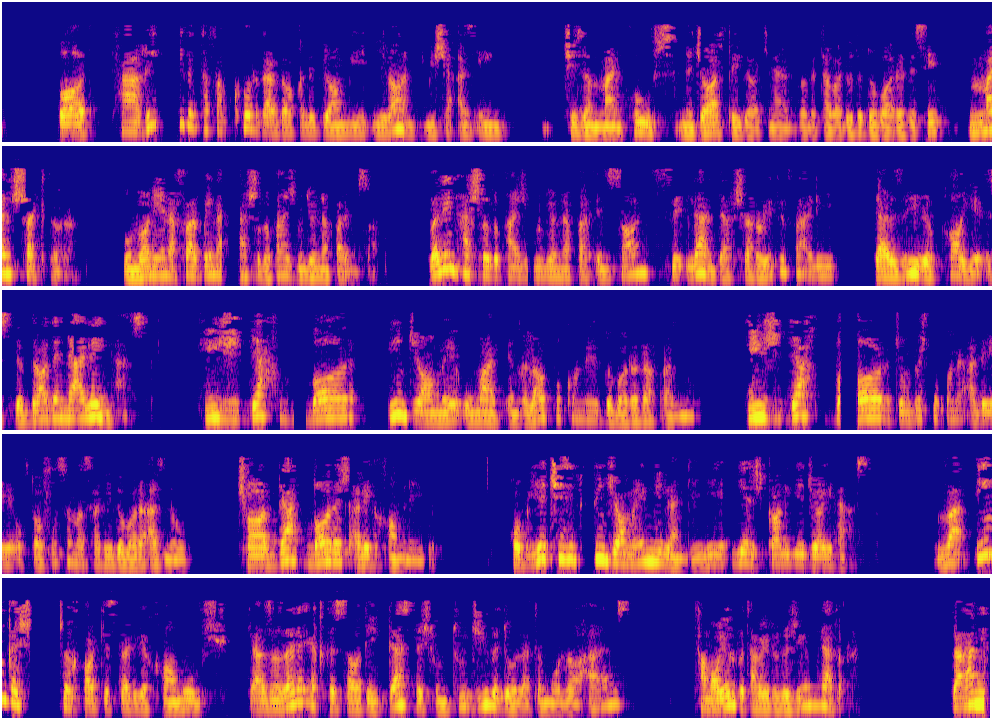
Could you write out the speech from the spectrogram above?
با تغییر تفکر در داخل جامعه ایران میشه از این چیز منحوس نجات پیدا کرد و به تولد دوباره رسید. من شک دارم. به عنوان یه نفر بین 85 میلیون نفر انسان. ولی این 85 میلیون نفر انسان فعلا در شرایط فعلی در زیر پای استبداد نعلین هست. 18 بار این جامعه اومد انقلاب بکنه دوباره رفت از نو. 18 بار جنبش بکنه علیه اختاپوس مذهبی دوباره از نو. 14 بارش علیه خامنه ای بود خب یه چیزی تو این جامعه میلنگه. یه, اشکال یه جایی هست. و این قشر خاکستری خاموش که از نظر اقتصادی دستشون تو جیب دولت ملا هست تمایل به تغییر رژیم ندارن در همین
